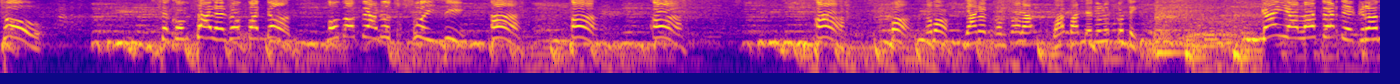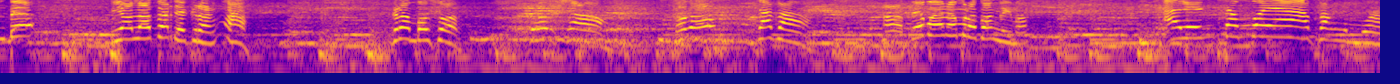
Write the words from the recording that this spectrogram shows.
Show. C'est comme ça les enfants dansent. On va faire notre show ici. Un, un, un, un. Bon, c'est bon. J'arrête comme ça là. On va passer de l'autre côté. Quand il y a l'affaire des grands B, il y a l'affaire des grands A. Grand bonsoir. Bonsoir. Ça va Ça va. Ah, mais moi, je ne sais pas. Allez, tamboya afangma.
